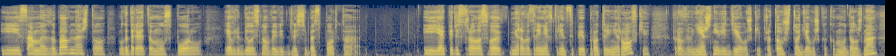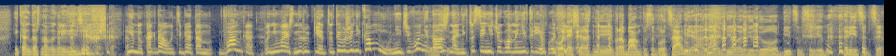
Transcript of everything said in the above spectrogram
И самое забавное, что благодаря этому спору я влюбилась в новый вид для себя спорта. И я перестроила свое мировоззрение, в принципе, про тренировки, про внешний вид девушки, про то, что девушка кому должна и как должна выглядеть девушка. Не, ну когда у тебя там банка, понимаешь, на руке, то ты уже никому ничего не должна, никто с тебя ничего, главное, не требует. Оля сейчас не про банку с огурцами, она имела в виду бицепсы или трицепсы.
